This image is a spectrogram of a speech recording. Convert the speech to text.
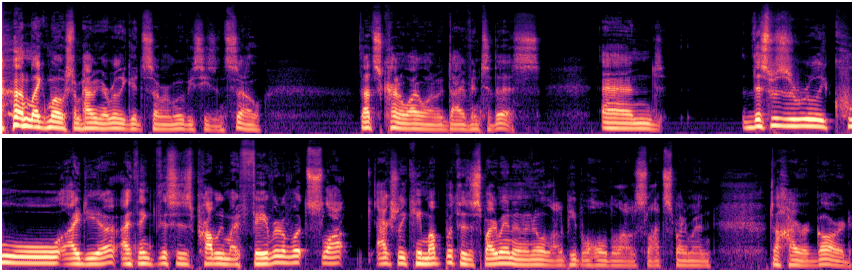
unlike most, I'm having a really good summer movie season. So that's kind of why I want to dive into this. And this was a really cool idea. I think this is probably my favorite of what Slott actually came up with as a Spider-Man, and I know a lot of people hold a lot of Slott's Spider-Man to high regard.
